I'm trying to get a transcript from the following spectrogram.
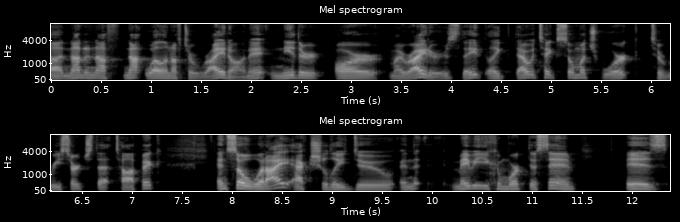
uh, not enough, not well enough to write on it. Neither are my writers. They like that would take so much work to research that topic. And so, what I actually do, and maybe you can work this in, is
